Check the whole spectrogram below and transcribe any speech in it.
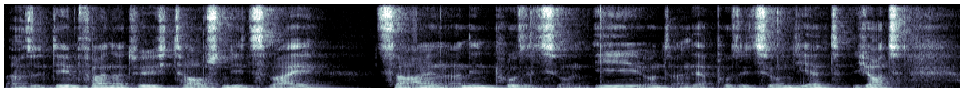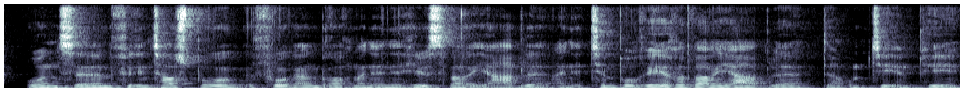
Also in dem Fall natürlich tauschen die zwei Zahlen an den Positionen i und an der Position j. Und äh, für den Tauschvorgang braucht man eine Hilfsvariable, eine temporäre Variable, darum TMP,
